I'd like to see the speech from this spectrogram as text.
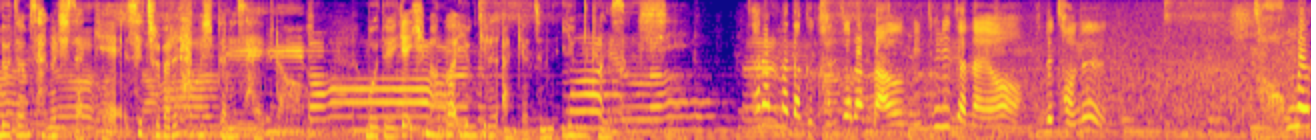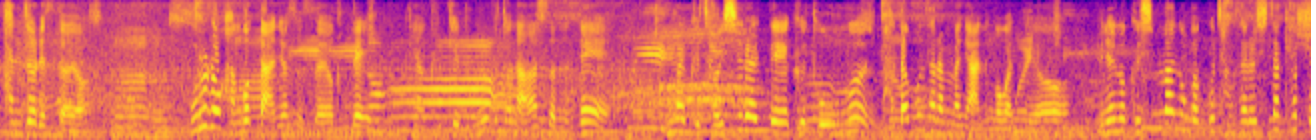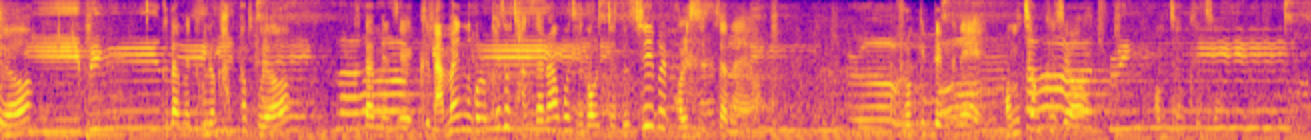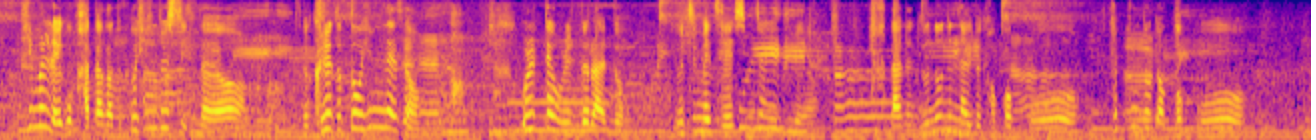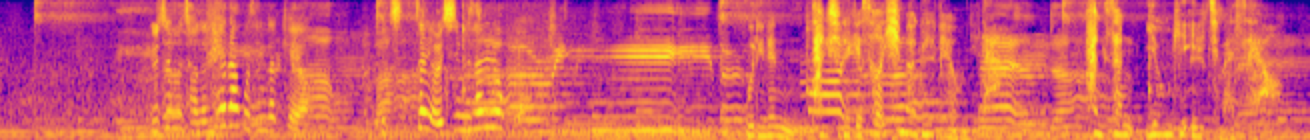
노점상을 시작해 새 출발을 하고 싶다는 사연으로 모두에게 희망과 용기를 안겨준 윤금숙 씨. 사람마다 그 간절한 마음이 틀리잖아요. 근데 저는 정말 간절했어요. 부르러 간 것도 아니었었어요. 근데 그냥 그렇게 눈물부터 나왔었는데 정말 그 절실할 때 그 도움은 받아본 사람만이 아는 것 같아요. 왜냐면 그 10만 원 갖고 장사를 시작했고요. 그 다음에 돈을 갚았고요. 그 다음에 이제 그 남아 있는 걸로 계속 장사를 하고 제가 어쨌든 수입을 벌 수 있잖아요. 그렇기 때문에 엄청 크죠. 엄청 크죠. 힘을 내고 가다가도 또 힘들 수 있어요. 그래도 또 힘내서 울 때 울더라도 요즘에 제 심정이 그래요. 야, 나는 눈 오는 날도 겪었고 태풍도 겪었고 요즘은 저는 해라고 생각해요. 뭐 진짜 열심히 살려고요. 우리는 당신에게서 희망을 배웁니다. 항상 용기 잃지 마세요.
